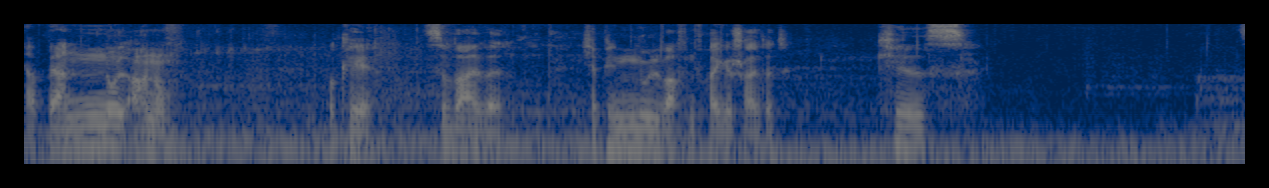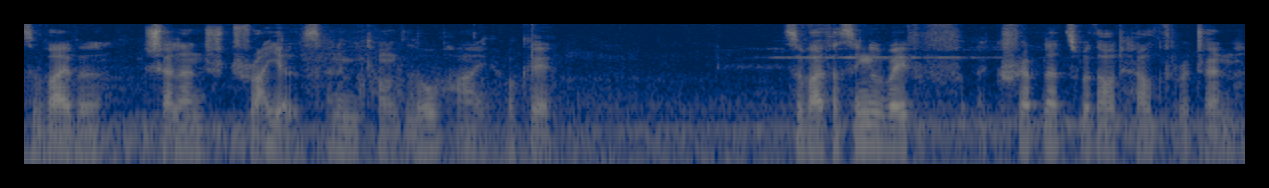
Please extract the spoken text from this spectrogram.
Ich habe ja null Ahnung. Okay, Survival. Ich habe hier null Waffen freigeschaltet. Kills. Survival. Challenge Trials. Enemy count low, high. Okay. Survive a single wave of crablets without health regen.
